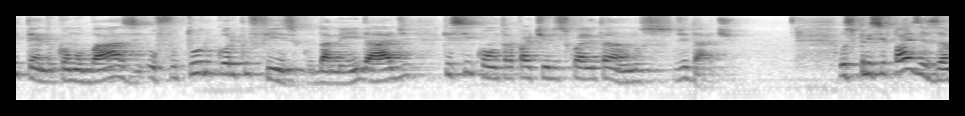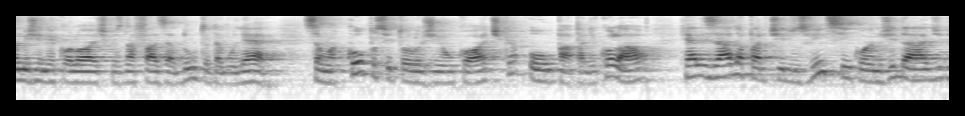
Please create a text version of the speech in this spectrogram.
e tendo como base o futuro corpo físico da meia-idade que se encontra a partir dos 40 anos de idade. Os principais exames ginecológicos na fase adulta da mulher são a colpocitologia oncótica ou Papa Nicolau, realizado a partir dos 25 anos de idade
